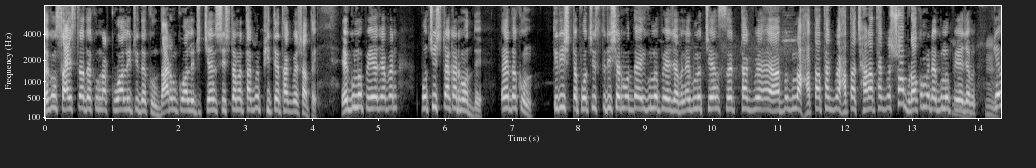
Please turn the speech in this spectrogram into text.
দেখুন সাইজটা দেখুন আর কোয়ালিটি দেখুন। দারুণ কোয়ালিটি চেঞ্জ সিস্টেমে থাকবে ফিতে থাকবে সাথে। এগুলো পেয়ে যাবেন পঁচিশ টাকার মধ্যে। এ দেখুন তিরিশটা পঁচিশ তিরিশের মধ্যে এগুলো পেয়ে যাবেন। এগুলো চেন সেট থাকবে এগুলো হাতা থাকবে হাতা ছাড়া থাকবে সব রকমের এগুলো পেয়ে যাবেন। কেউ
